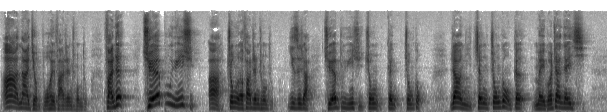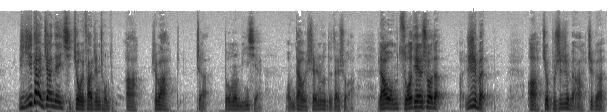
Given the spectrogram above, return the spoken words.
啊，那就不会发生冲突。反正绝不允许啊，中俄发生冲突，意思是啊绝不允许中跟中共，让你争中共跟美国站在一起，一旦站在一起就会发生冲突啊，是吧？这多么明显，我们待会深入的再说啊。然后我们昨天说的日本，啊，就不是日本啊，这个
